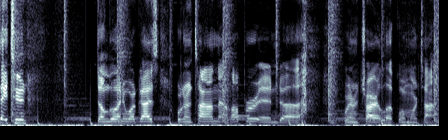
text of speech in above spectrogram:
stay tuned. Don't go anywhere, guys. We're gonna tie on that hopper and uh, we're gonna try our luck one more time.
